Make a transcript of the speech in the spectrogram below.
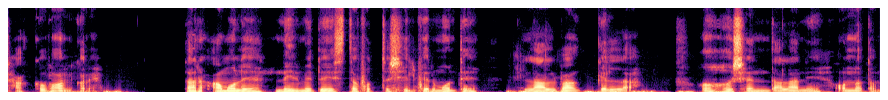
সাক্ষ্য বহন করে। তার আমলে নির্মিত স্থাপত্য শিল্পের মধ্যে লালবাগ, কেল্লা ও হোসেন দালানি অন্যতম।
